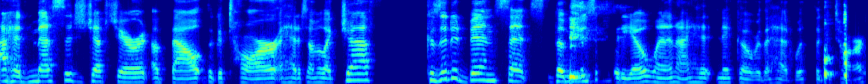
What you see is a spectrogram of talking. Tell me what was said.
I had messaged Jeff Jarrett about the guitar ahead of time. I'm like, Jeff, because it had been since the music video when I hit Nick over the head with the guitar,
